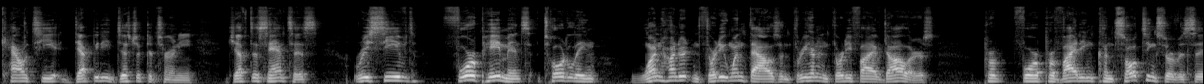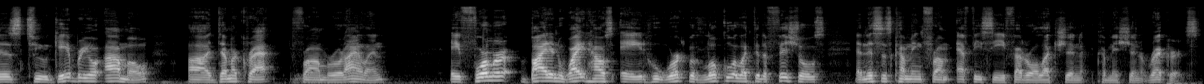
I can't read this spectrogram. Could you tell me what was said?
County Deputy District Attorney Jeff DiSantis received four payments totaling $131,335 for providing consulting services to Gabriel Amo, a Democrat from Rhode Island, a former Biden White House aide who worked with local elected officials, and this is coming from FEC, Federal Election Commission records.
